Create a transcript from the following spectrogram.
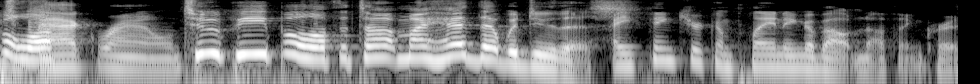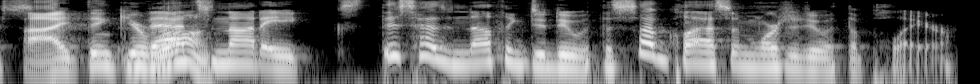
people off- background. two people off the top of my head that would do this. I think you're complaining about nothing, Chris. I think you're That's wrong. That's not a. This has nothing to do with the subclass and more to do with the player.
